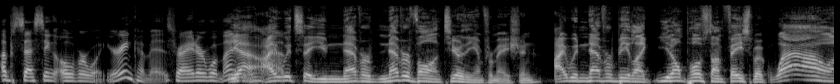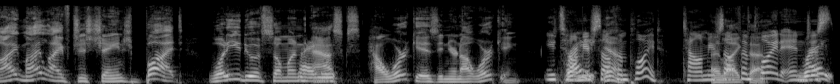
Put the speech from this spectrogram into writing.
obsessing over what your income is, right, or what money? Yeah, you I would say you never, never volunteer the information. I would never be like, you don't post on Facebook. Wow, I my life just changed. But what do you do if someone Right. asks how work is and you're not working? You tell them you're self-employed. Tell them you're I self-employed, and Right. just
